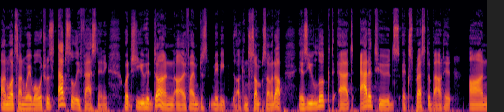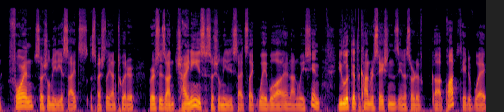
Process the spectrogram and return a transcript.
on What's on Weibo, which was absolutely fascinating. What you had done, uh, if I'm just maybe uh, can sum sum it up, is you looked at attitudes expressed about it on foreign social media sites, especially on Twitter, versus on Chinese social media sites like Weibo and on Weixin, you looked at the conversations in a sort of uh, quantitative way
